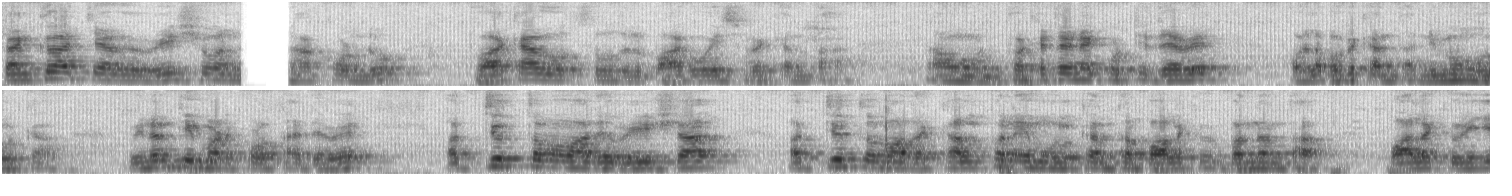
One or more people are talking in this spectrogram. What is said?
ಶಂಕರಾಚಾರ್ಯ ವೇಷವನ್ನು ಹಾಕ್ಕೊಂಡು ಪ್ರಾಕಾರೋತ್ಸವದಲ್ಲಿ ಭಾಗವಹಿಸಬೇಕಂತ ನಾವು ಪ್ರಕಟಣೆ ಕೊಟ್ಟಿದ್ದೇವೆ. ಬರಬೇಕಂತ ನಿಮ್ಮ ಮೂಲಕ ವಿನಂತಿ ಮಾಡಿಕೊಳ್ತಾ ಇದ್ದೇವೆ. ಅತ್ಯುತ್ತಮವಾದ ವೇಷ ಅತ್ಯುತ್ತಮವಾದ ಕಲ್ಪನೆ ಮೂಲಕ ಬಾಲಕ ಬಂದಂಥ ಬಾಲಕರಿಗೆ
